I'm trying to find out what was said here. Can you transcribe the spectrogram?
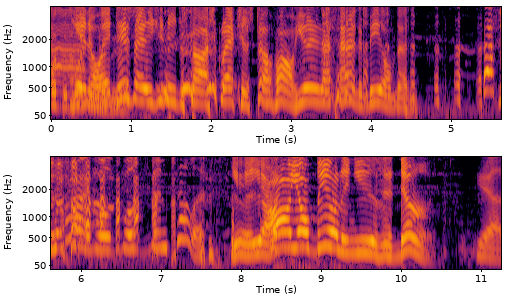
what the You know, at is. this age, you need to start scratching stuff off. You ain't got time to build nothing. All right. Well, well, then tell us. Yeah, yeah. All your building years is done. Yeah,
